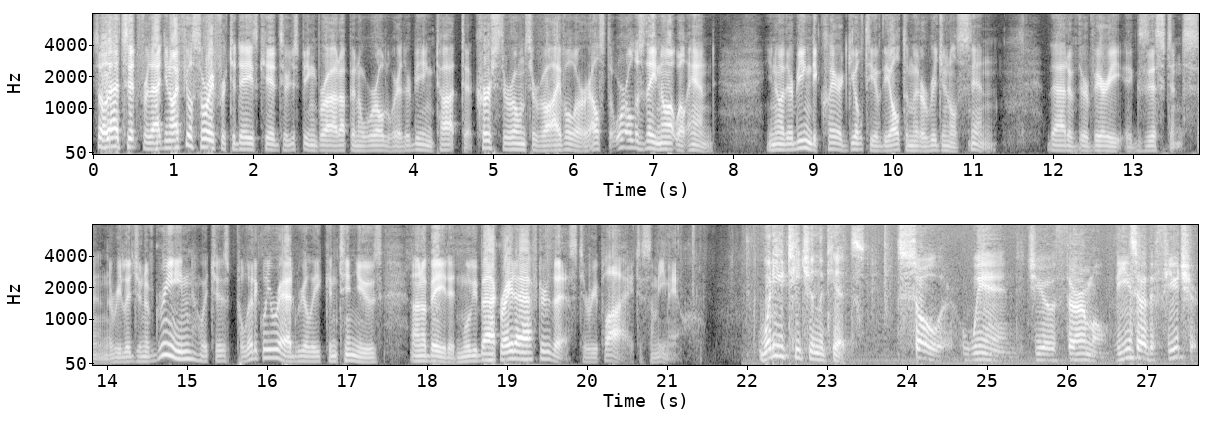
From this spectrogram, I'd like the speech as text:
So that's it for that. You know, I feel sorry for today's kids who are just being brought up in a world where they're being taught to curse their own survival or else the world as they know it will end. You know, they're being declared guilty of the ultimate original sin that of their very existence. And the religion of green, which is politically red, really continues unabated. And we'll be back right after this to reply to some email. What are you teaching the kids? Solar, wind, geothermal. These are the future.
